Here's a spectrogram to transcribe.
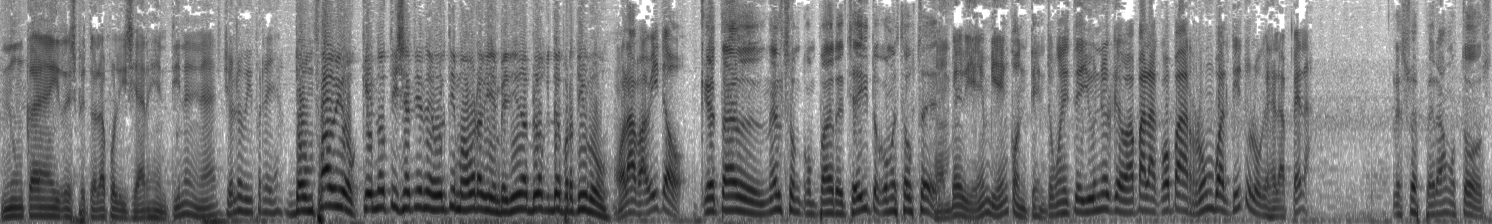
nunca irrespetó a la policía argentina ni nada. Yo lo vi por allá. Don Fabio, ¿qué noticia tiene de última hora? Bienvenido al Blog Deportivo. Hola, Fabito. ¿Qué tal, Nelson, compadre? Cheito, ¿cómo está usted? Hombre, bien, bien, contento con este Junior que va para la Copa rumbo al título, que se la pela. Eso esperamos todos.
